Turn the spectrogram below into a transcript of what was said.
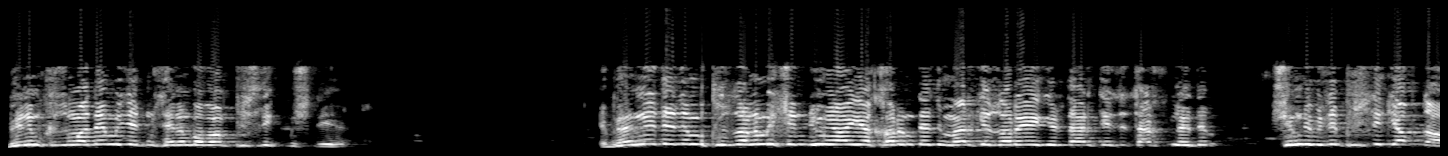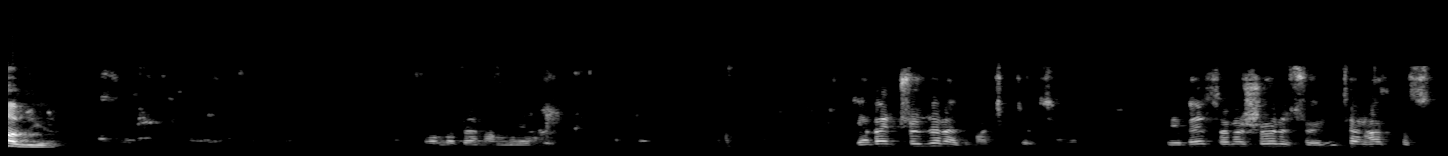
Benim kızıma demeyecek mi senin baban pislikmiş diye. E ben ne dedim kızlarım için dünyayı yakarım dedim. Herkes araya girdi herkesi tersledim. Şimdi bize pislik yaptı abi ya. Ben anlayamadım. Ya ben çözemedim açıkçası. E ben sana şöyle söyleyeyim. Sen haklısın.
